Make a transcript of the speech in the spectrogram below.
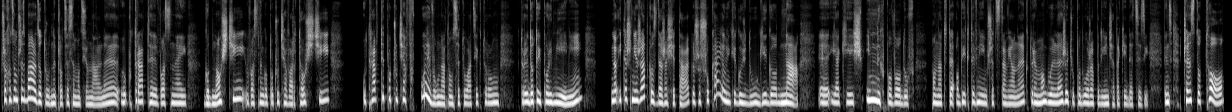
przechodzą przez bardzo trudny proces emocjonalny, utraty własnej godności, własnego poczucia wartości, utraty poczucia wpływu na tą sytuację, którą, której do tej pory mieli. No i też nierzadko zdarza się tak, że szukają jakiegoś długiego dna, e, jakichś innych powodów ponad te obiektywnie im przedstawione, które mogły leżeć u podłoża podjęcia takiej decyzji. Więc często to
